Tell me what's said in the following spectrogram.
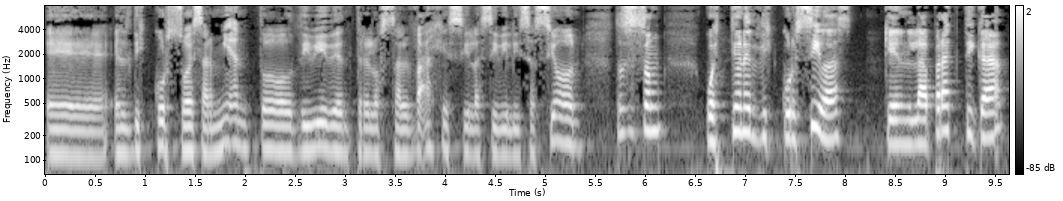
eh, el discurso de Sarmiento divide entre los salvajes y la civilización. Entonces son cuestiones discursivas que en la práctica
